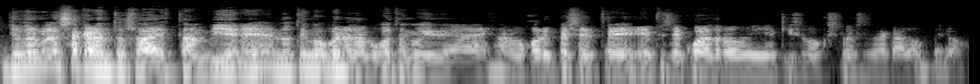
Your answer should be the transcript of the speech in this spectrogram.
Yo creo que lo sacarán todos a la vez también, ¿eh? No tengo, bueno, tampoco tengo idea, ¿eh? A lo mejor en PS3, en PS4 y Xbox los he sacado, pero...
